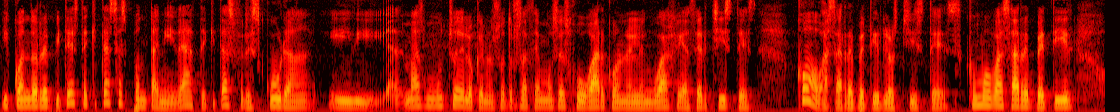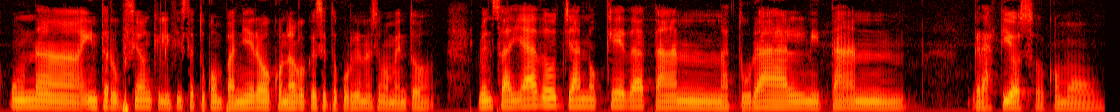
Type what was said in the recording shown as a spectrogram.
Y cuando repites, te quitas espontaneidad, te quitas frescura, y, además mucho de lo que nosotros hacemos es jugar con el lenguaje y hacer chistes. ¿Cómo vas a repetir los chistes? ¿Cómo vas a repetir una interrupción que le hiciste a tu compañero con algo que se te ocurrió en ese momento. Lo ensayado ya no queda tan natural ni tan gracioso como,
